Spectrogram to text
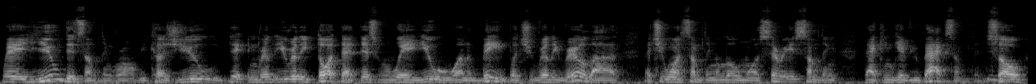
where you did something wrong because you didn't really you really thought that this was where you would want to be, but you really realized that you want something a little more serious, something that can give you back something. Mm-hmm. So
